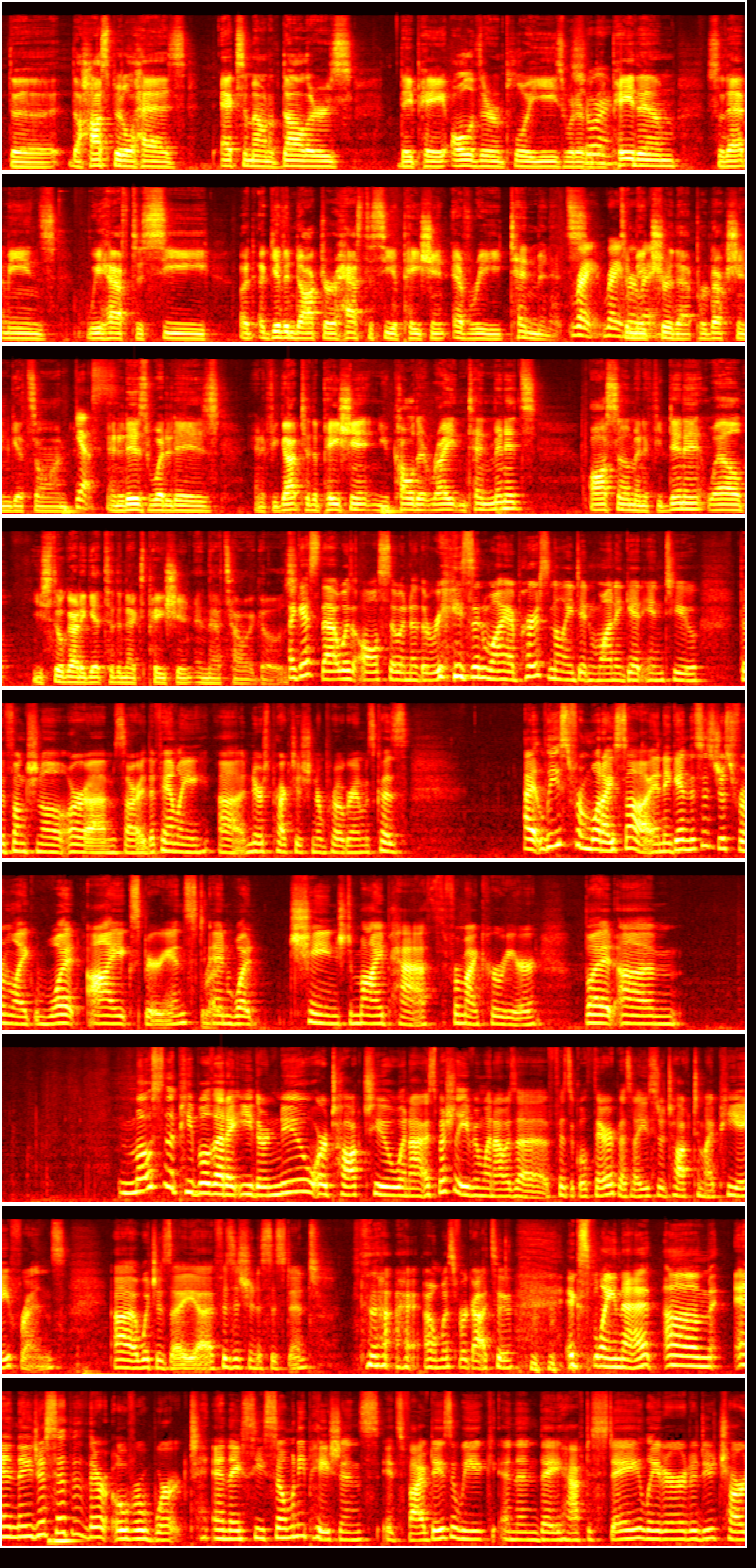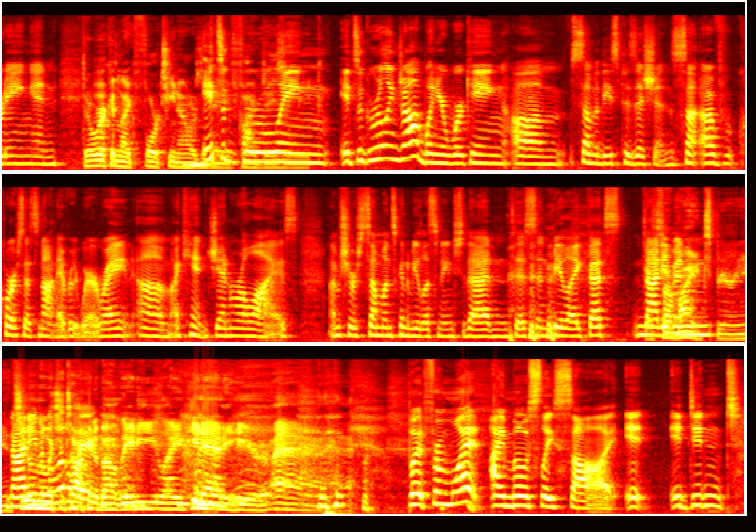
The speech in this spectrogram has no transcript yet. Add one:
the the hospital has X amount of dollars. They pay all of their employees whatever Sure. they pay them. So that means we have to see a, a given doctor has to see a patient every ten minutes, Right, right, to right, make right. sure that production gets on. Yes. and it is what it is. And if you got to the patient and you called it right in ten minutes, awesome. And if you didn't, well, you still got to get to the next patient, and that's how it goes. I guess that was also another reason why I personally didn't want to get into the functional or um sorry, the family uh, nurse practitioner program is because at least from what I saw, and again, this is just from like what I experienced Right. and what changed my path for my career. But um most of the people that I either knew or talked to when I, especially even when I was a physical therapist, I used to talk to my PA friends, uh, which is a uh, physician assistant. I almost forgot to explain that. Um, and they just said that they're overworked and they see so many patients. It's five days a week, and then they have to stay later to do charting and They're working like fourteen hours. A it's day, a five days week. grueling it's a grueling job when you're working um some of these positions so, of course that's not everywhere right um i can't generalize i'm sure someone's going to be listening to that and this and be like that's not That's even not my experience. not you don't even know what you're talking bit. about, lady. Like, get out of here. Ah. But from what i mostly saw it it didn't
